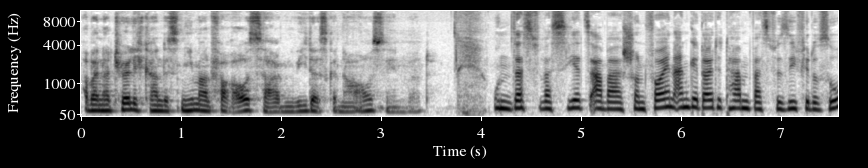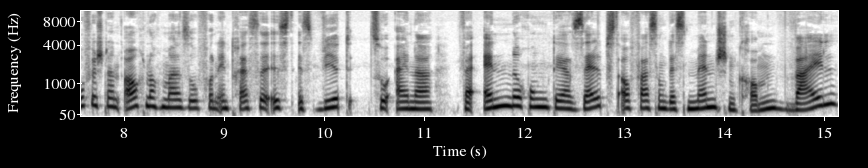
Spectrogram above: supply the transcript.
Aber natürlich kann das niemand voraussagen, wie das genau aussehen wird. Und das, was Sie jetzt aber schon vorhin angedeutet haben, was für Sie philosophisch dann auch nochmal so von Interesse ist, es wird zu einer Veränderung der Selbstauffassung des Menschen kommen, weil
